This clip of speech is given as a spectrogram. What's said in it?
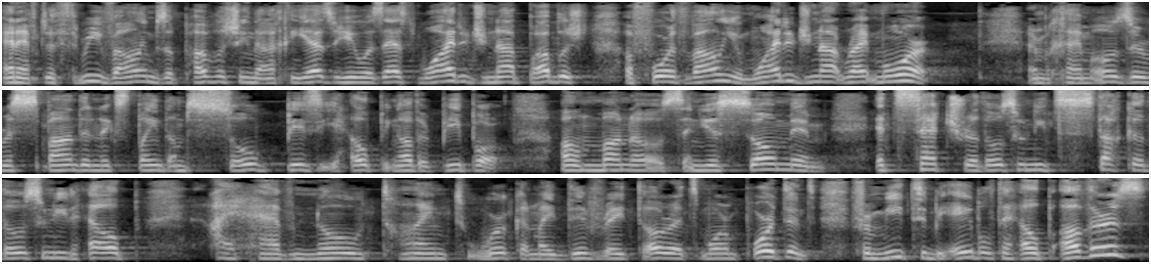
And after three volumes of publishing the Achiezer, he was asked, why did you not publish a fourth volume? Why did you not write more? And Chaim Ozer responded and explained, I'm so busy helping other people. Almanos and Yesomim, etc. Those who need stucca, those who need help. I have no time to work on my Divrei Torah. It's more important for me to be able to help others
